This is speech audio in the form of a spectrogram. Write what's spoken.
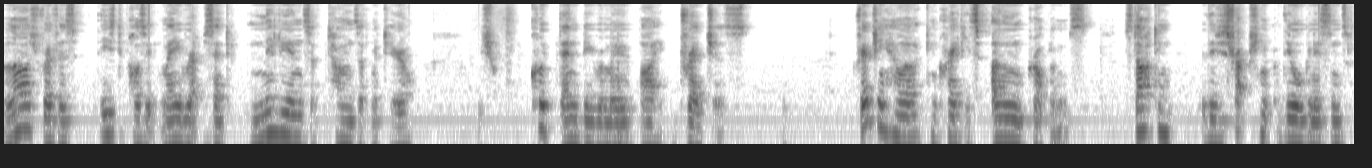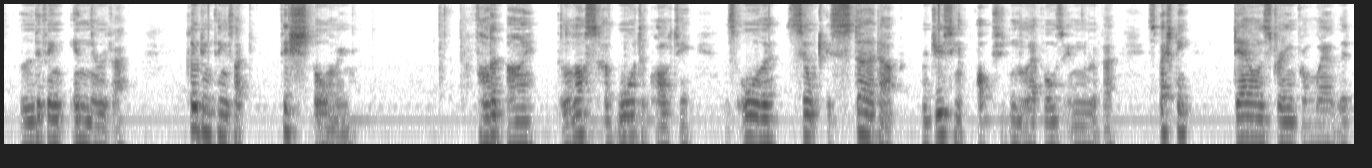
For large rivers, these deposits may represent millions of tons of material, which could then be removed by dredgers. Dredging, however, can create its own problems, starting with the disruption of the organisms living in the river, including things like fish spawning, followed by the loss of water quality as all the silt is stirred up, reducing oxygen levels in the river, especially downstream from where the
